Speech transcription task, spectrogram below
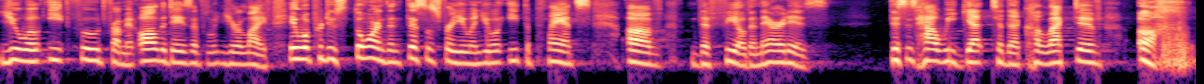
you will eat food from it all the days of your life. It will produce thorns and thistles for you, and you will eat the plants of the field. And there it is. This is how we get to the collective ugh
